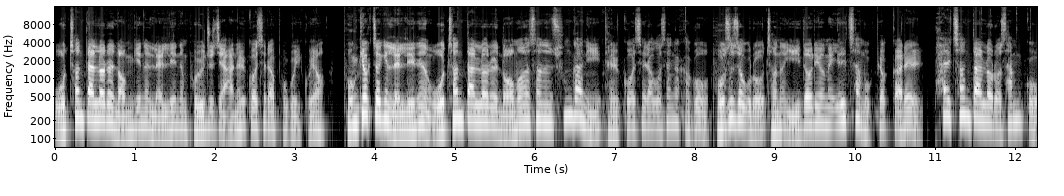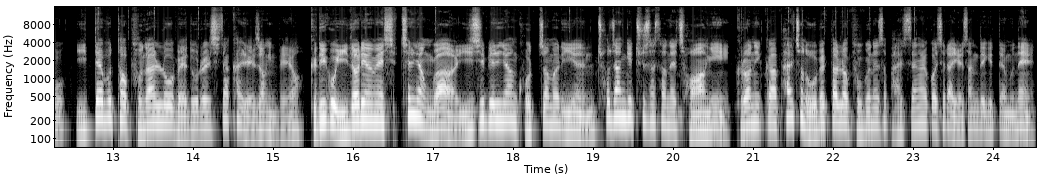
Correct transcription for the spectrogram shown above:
5,000달러를 넘기는 랠리는 보여주지 않을 것이라 보고 있고요. 본격적인 랠리는 5,000달러를 넘어서는 순간이 될 것이라고 생각하고 보수적으로 저는 이더리움의 1차 목표가를 8,000달러로 삼고 이때부터 분할로 매도를 시작할 예정인데요. 그리고 이더리움의 17년과 21년 고점을 이은 초장기 추세선의 저항이 그러니까 8,500달러 부근에서 발생할 것이라 예상되기 때문에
